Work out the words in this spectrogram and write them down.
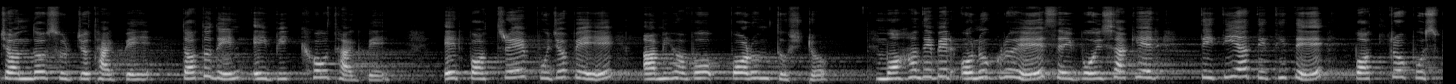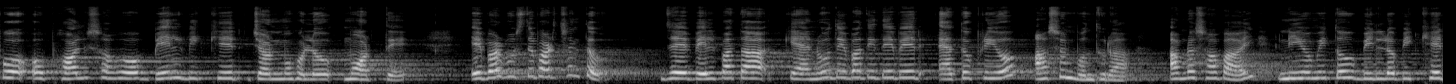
চন্দ্র, সূর্য থাকবে, ততদিন এই বৃক্ষও থাকবে। এর পত্রে পুজো পেয়ে আমি হব পরম তুষ্ট। মহাদেবের অনুগ্রহে সেই বৈশাখের তৃতীয়া তিথিতে পত্র, পুষ্প ও ফলসহ বেল বৃক্ষের জন্ম হলো মর্তে। এবার বুঝতে পারছেন তো যে বেলপাতা কেন দেবাদিদেবের এত প্রিয়? আসুন বন্ধুরা আমরা সবাই নিয়মিত বিল্লবৃক্ষের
